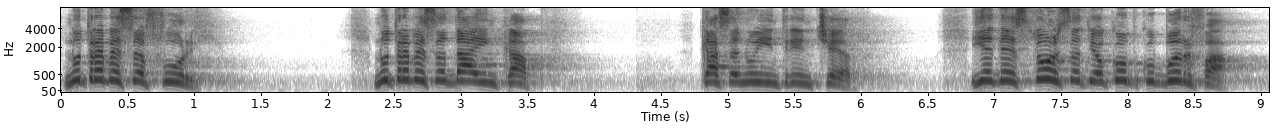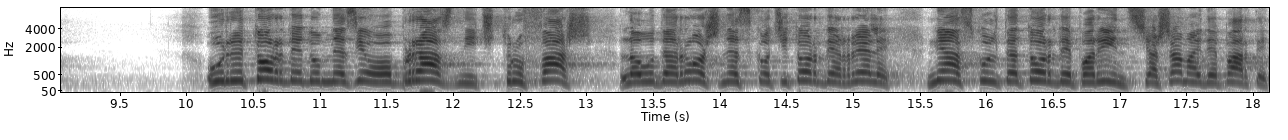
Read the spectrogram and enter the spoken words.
Nu trebuie să furi. Nu trebuie să dai în cap ca să nu intri în cer. E destul să te ocupi cu bârfa. Urător de Dumnezeu, obraznici, trufași, lăudăroși, născocitori de rele, neascultători de părinți și așa mai departe.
